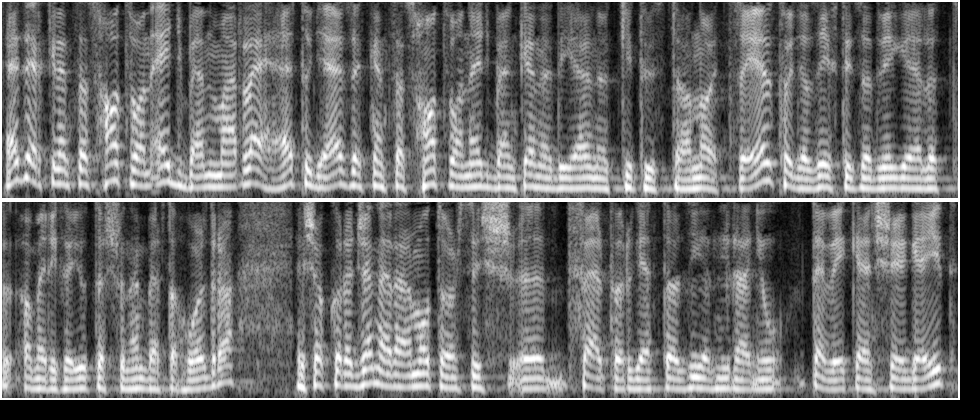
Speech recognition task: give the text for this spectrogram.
1961-ben már lehet, ugye 1961-ben Kennedy elnök kitűzte a nagy célt, hogy az évtized vége előtt Amerika jutasson embert a Holdra, és akkor a General Motors is felpörgette az ilyen irányú tevékenységeit,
